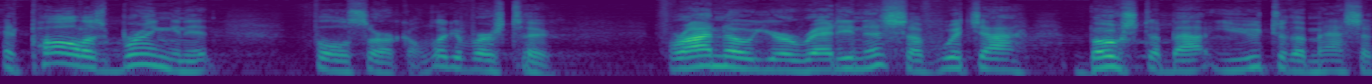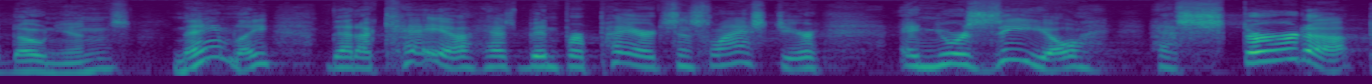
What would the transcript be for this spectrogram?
And Paul is bringing it full circle. Look at verse 2. For I know your readiness, of which I boast about you to the Macedonians, namely, that Achaia has been prepared since last year, and your zeal has stirred up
